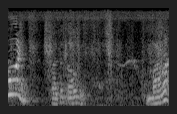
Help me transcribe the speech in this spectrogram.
કુડ પછી કહું. મામા.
